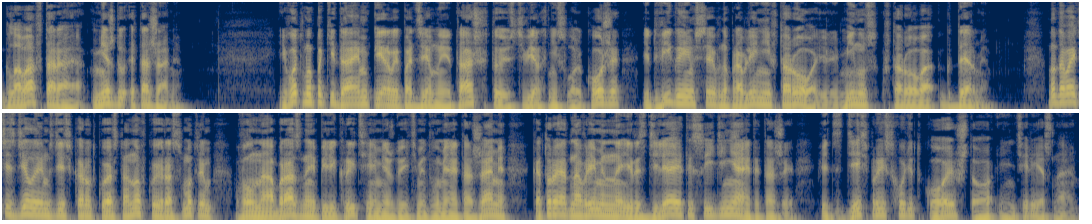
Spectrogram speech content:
Глава вторая. Между этажами. И вот мы покидаем первый подземный этаж, то есть верхний слой кожи, и двигаемся в направлении второго или минус второго к дерме. Но давайте сделаем здесь короткую остановку и рассмотрим волнообразное перекрытие между этими двумя этажами, которое одновременно и разделяет, и соединяет этажи, ведь здесь происходит кое-что интересное.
